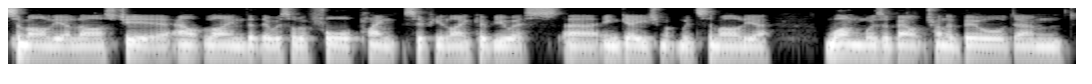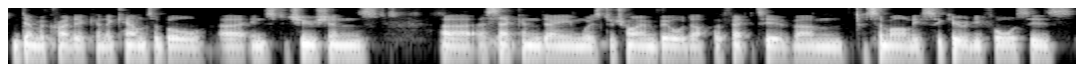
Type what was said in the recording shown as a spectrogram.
Somalia last year, outlined that there were sort of four planks, if you like, of US uh, engagement with Somalia. One was about trying to build um, democratic and accountable uh, institutions. Uh, a second aim was to try and build up effective um, Somali security forces.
